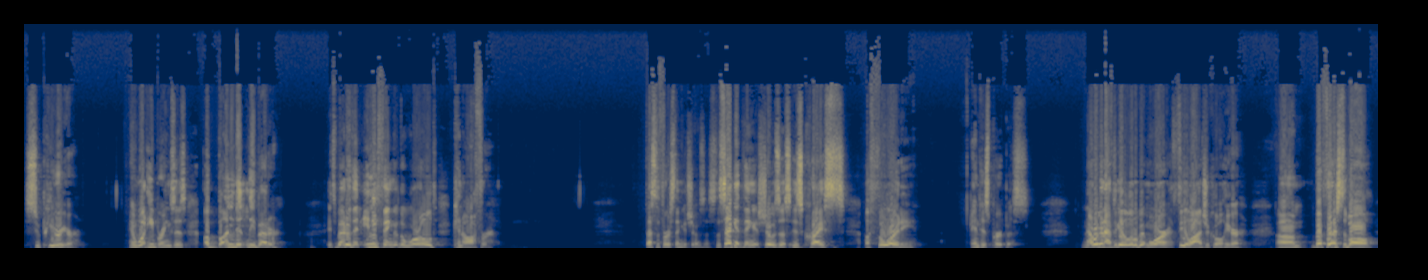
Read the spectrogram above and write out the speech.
superior. And what he brings is abundantly better. It's better than anything that the world can offer. That's the first thing it shows us. The second thing it shows us is Christ's authority and his purpose. Now we're going to have to get a little bit more theological here. Um, but first of all,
